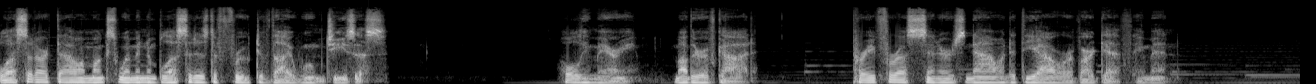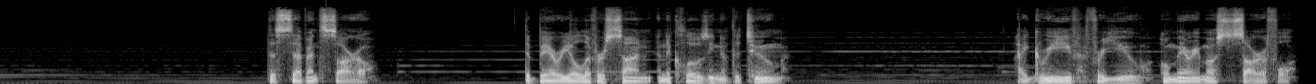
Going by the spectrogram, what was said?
Blessed art thou amongst women, and blessed is the fruit of thy womb, Jesus. Holy Mary, Mother of God, pray for us sinners now and at the hour of our death. Amen. The seventh sorrow the burial of her son and the closing of the tomb. I grieve for you, O Mary most sorrowful,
